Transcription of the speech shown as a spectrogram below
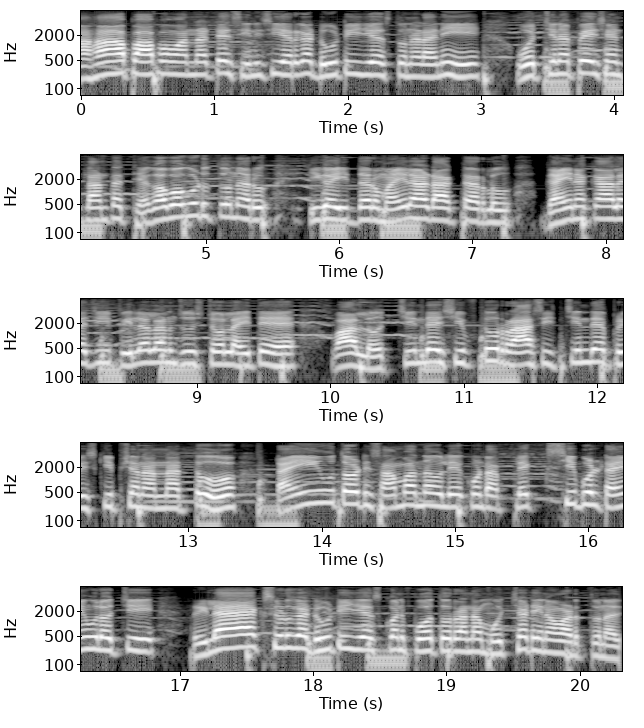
మహాపాపం అన్నట్టే సిన్సియర్గా డ్యూటీ చేస్తున్నాడని వచ్చిన పేషెంట్లు అంతా తెగబొగుడుతున్నారు. ఇక ఇద్దరు మహిళా డాక్టర్లు గైనకాలజీ పిల్లలను చూసేటోళ్ళు అయితే వాళ్ళు వచ్చిందే షిఫ్ట్ రాసి ఇచ్చిందే ప్రిస్క్రిప్షన్ అన్నట్టు టైం తోటి సంబంధం లేకుండా ఫ్లెక్సిబుల్ టైంలు వచ్చి రిలాక్స్డ్గా డ్యూటీ చేసుకొని పోతుర్రన్న ముచ్చట వినబడుతున్నది.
